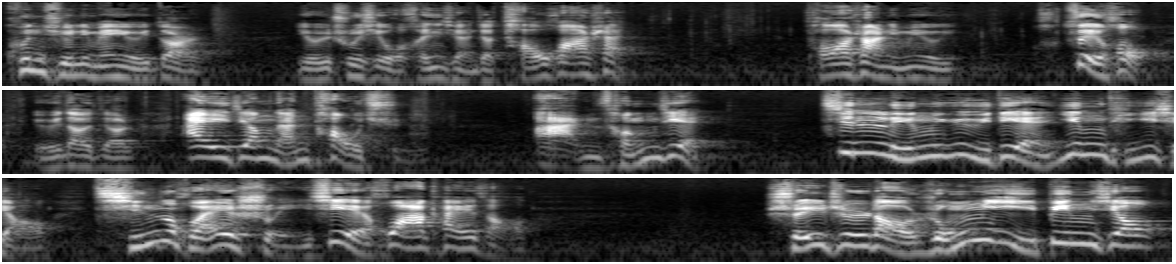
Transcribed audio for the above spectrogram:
昆曲里面有一段，有一出戏我很喜欢，叫《桃花扇》。《桃花扇》里面有最后有一道叫《哀江南套曲》，俺曾见金陵玉殿莺啼晓。秦淮水榭花开早，谁知道容易冰消？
